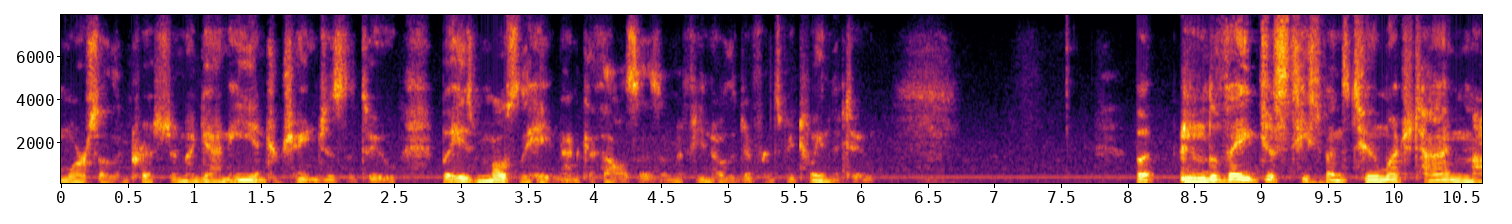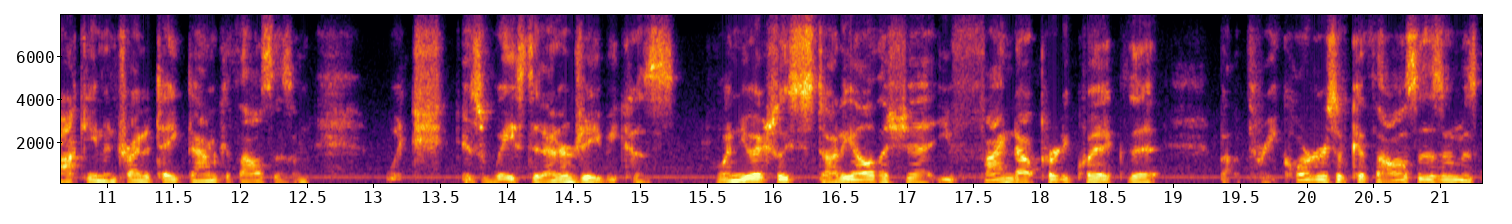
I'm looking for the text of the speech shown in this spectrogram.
more so than Christian. Again, he interchanges the two, but he's mostly hating on Catholicism if you know the difference between the two. But LaVey just he spends too much time mocking and trying to take down Catholicism, which is wasted energy because when you actually study all the shit, you find out pretty quick that about three quarters of Catholicism is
